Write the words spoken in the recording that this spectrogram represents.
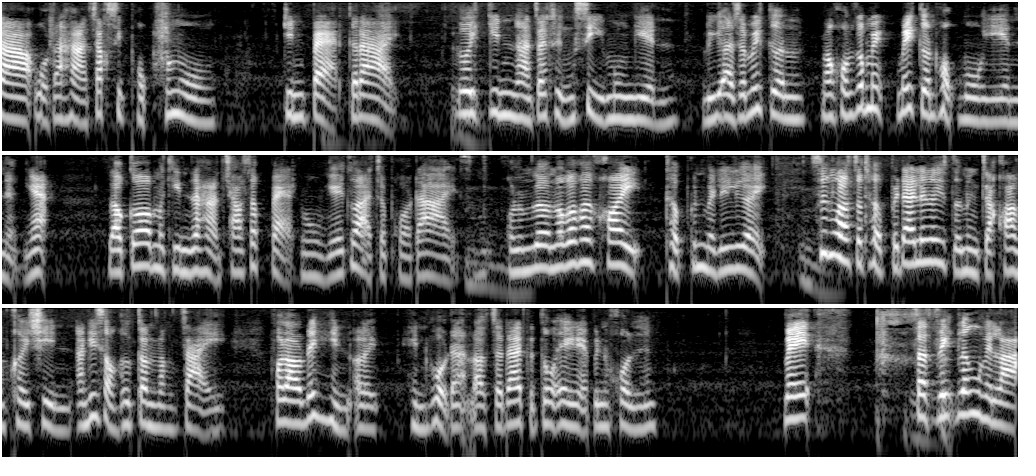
จะอดอาหารสักสิบหกชั่วโมง กินแปดก็ได้ โดยกินอาจจะถึงสี่โมงเย็นหรืออาจจะไม่เกินบางคนก็ไม่ไม่เกินหกโมงเย็นอย่างเงี้ยแล้วก็มากินอาหารเช้าสักแปดโมงเย็นก็อาจจะพอได้คนเริ่มเริ่มแล้วก็ค่อยๆเถิบขึ้นไปเรื่อยๆ ซึ่งเราจะเถิบไปได้เรื่อยๆตัวหนึ่งจากความเคยชิน อันที่สองคือกำลังใจพอเราได้เห็นอะไร เห็นผลอะเราจะได้แต่ตัวเองเนี่ยเป็นคนไม่สตริกเรื่องเวลา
